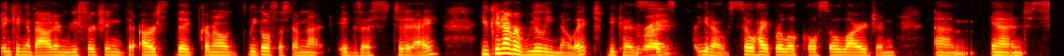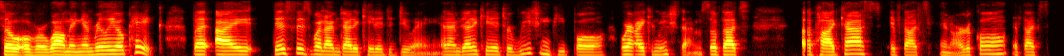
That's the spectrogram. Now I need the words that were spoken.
thinking about and researching the our the criminal legal system that exists today. You can never really know it because Right. it's you know so hyper local, so large and um, and so overwhelming and really opaque. But I this is what I'm dedicated to doing, and I'm dedicated to reaching people where I can reach them. So if that's a podcast, if that's an article, if that's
